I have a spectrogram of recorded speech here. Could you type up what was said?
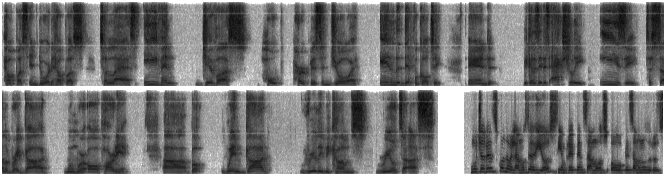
help us endure, to help us to last, even give us hope, purpose, and joy in the difficulty. And because it is actually easy to celebrate God when we're all partying. Uh, but when God really becomes real to us. Muchas veces cuando hablamos de Dios siempre pensamos o pensamos nosotros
